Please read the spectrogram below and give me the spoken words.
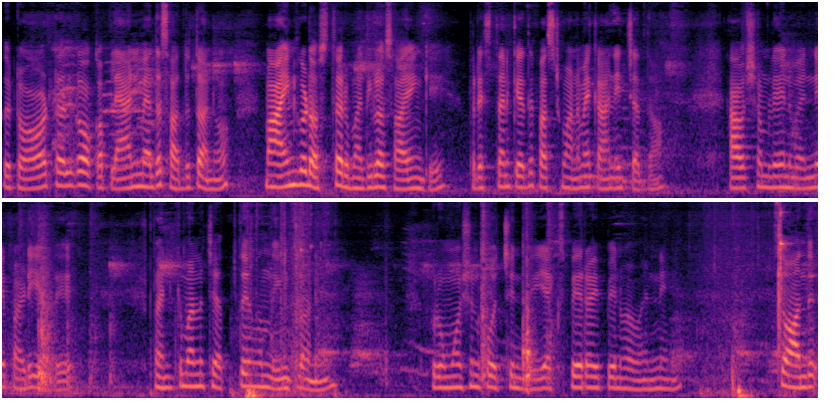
సో టోటల్గా ఒక ప్లాన్ మీద సర్దుతాను. మా ఆయన కూడా వస్తారు మధ్యలో సాయంకి. ప్రస్తుతానికి అయితే ఫస్ట్ మనమే కానిచ్చేద్దాం. అవసరం లేనివన్నీ పడియాలి పనికి మన చెత్త ఉంది ఇంట్లోనే. ప్రమోషన్కి వచ్చింది ఎక్స్పైర్ అయిపోయినవి అవన్నీ. సో అందు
